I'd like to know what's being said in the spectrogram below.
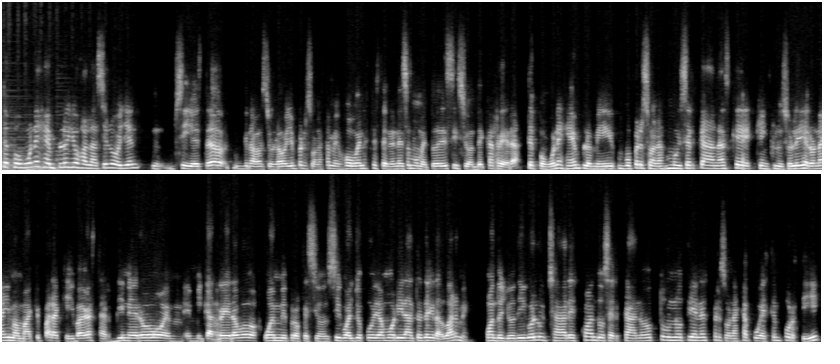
Te pongo un ejemplo y ojalá si lo oyen, si esta grabación la oyen personas también jóvenes que estén en ese momento de decisión de carrera, te pongo un ejemplo. A mí hubo personas muy cercanas que, que incluso le dijeron a mi mamá que para qué iba a gastar dinero en, en mi carrera o, o en mi profesión si igual yo podía morir antes de graduarme. Cuando yo digo luchar es cuando cercano tú no tienes personas que apuesten por ti,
